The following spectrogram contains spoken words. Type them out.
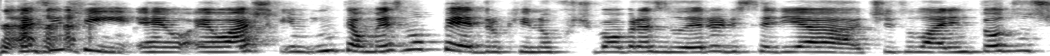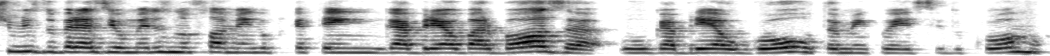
Mas, enfim, eu, eu acho que. Então, mesmo o Pedro, que no futebol brasileiro ele seria titular em todos os times do Brasil, menos no Flamengo, porque tem Gabriel Barbosa, o Gabriel Gol, também conhecido como.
